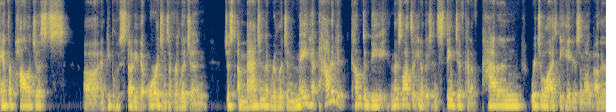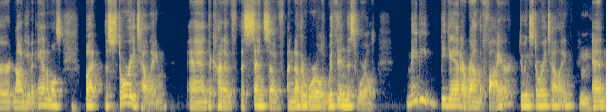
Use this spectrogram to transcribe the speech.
anthropologists uh, and people who study the origins of religion just imagine that religion may have how did it come to be and there's lots of you know there's instinctive kind of pattern ritualized behaviors among other non-human animals but the storytelling and the kind of the sense of another world within this world maybe began around the fire doing storytelling hmm. and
